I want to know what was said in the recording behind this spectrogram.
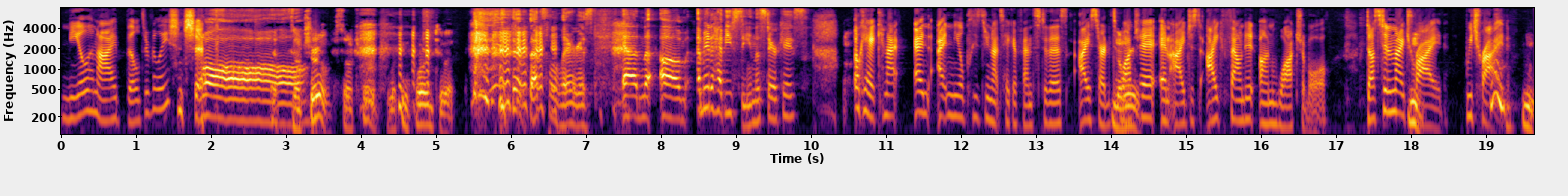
Neil and I build a relationship. oh, So true. So true. Looking forward to it. That's hilarious. And um, Amanda, have you seen the staircase? Okay, can I? And I, Neil, please do not take offense to this. I started to No watch worries. it, and I just I found it unwatchable. Dustin and I Hmm. tried. We tried. Hmm.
